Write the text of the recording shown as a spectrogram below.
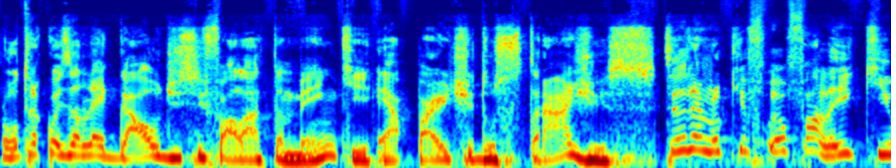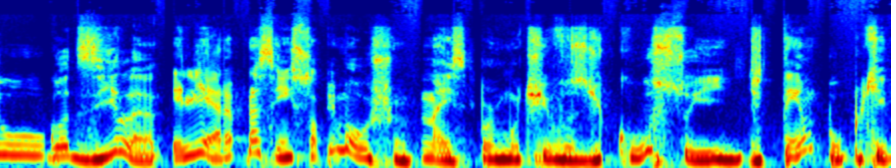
Outra coisa legal de se falar também, que é a parte dos trajes. Vocês lembram que eu falei que o Godzilla, ele era pra ser em stop motion, mas por motivos de custo e de tempo, porque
